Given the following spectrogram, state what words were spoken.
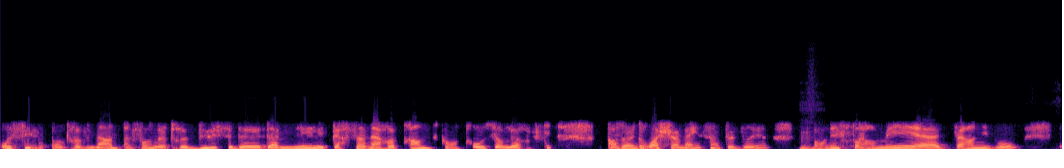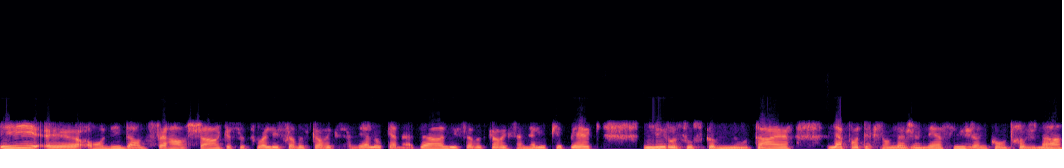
aussi les contrevenants. Dans le fond, notre but, c'est d'amener les personnes à reprendre du contrôle sur leur vie dans un droit chemin, si on peut dire. Mhm. On est formé à différents niveaux et euh, on est dans différents champs, que ce soit les services correctionnels au Canada, les services correctionnels au Québec, les ressources communautaires, la protection de la jeunesse, les jeunes contrevenants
